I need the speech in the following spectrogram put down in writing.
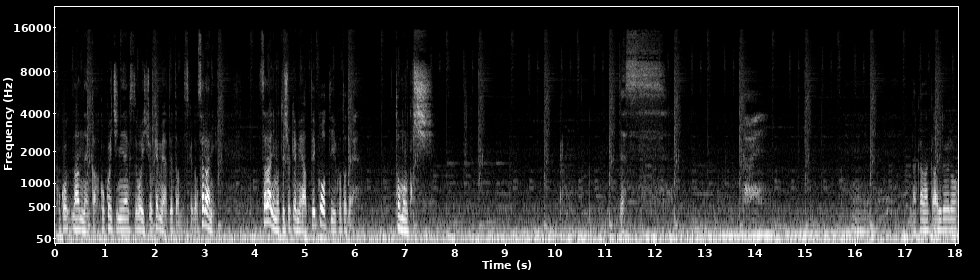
ここ何年かここ12年すごい一生懸命やってたんですけどさらにさらにもっと一生懸命やっていこうっていうことでトウモロコシです、はい、なかなかいろいろ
